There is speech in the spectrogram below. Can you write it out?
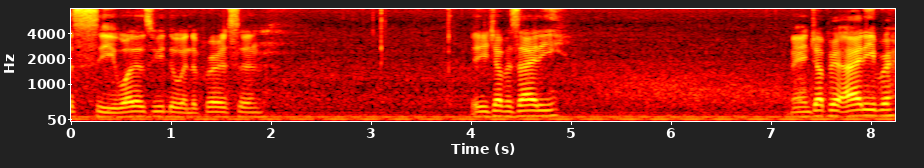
let's see, what else we do in the person? Did he drop his ID? Man, drop your ID, bro.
